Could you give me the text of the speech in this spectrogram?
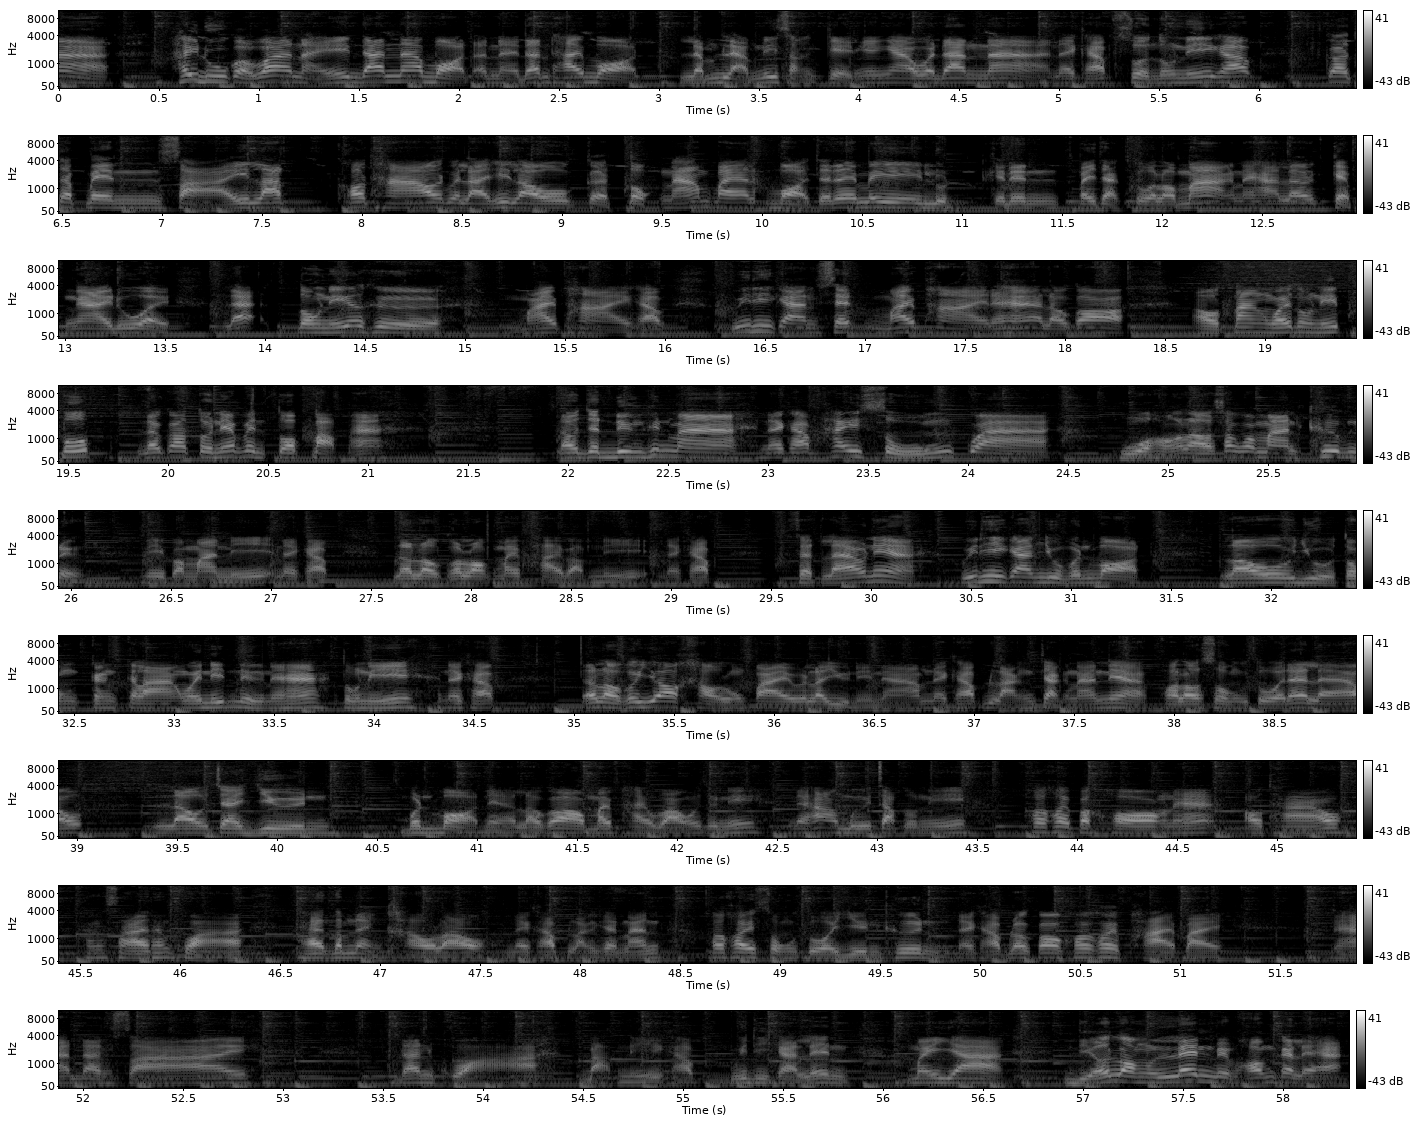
ให้ดูก่อนว่าไหนด้านหน้าบอร์ดอันไหนด้านท้ายบอร์ดแหลมๆนี่สังเกตง่ายๆว่าด้านหน้านะครับส่วนตรงนี้ครับก็จะเป็นสายรัด ข้อเท้าเวลาที่เราเกิดตกน้ำไปบอร์ดจะได้ไม่หลุดกระเด็นไปจากตัวเรามากนะฮะแล้วเก็บง่ายด้วย และตรงนี้ก็คือไม้พายครับวิธีการเซตไม้พายนะฮะเราก็เอาตั้งไว้ตรงนี้ปุ๊บ แล้วก็ตัวนี้เป็นตัวปรับฮะเราจะดึงขึ้นมานะครับให้สูงกว่าหัวของเราสักประมาณคืบหนึ่งนี่ประมาณนี้นะครับแล้วเราก็ล็อกไม้พายแบบนี้นะครับเสร็จแล้วเนี่ยวิธีการอยู่บนบอร์ด เราอยู่ตรงกลางๆไว้นิดหนึ่งนะฮะตรงนี้นะครับ แล้วเราก็ย่อเข่าลงไปเวลาอยู่ในน้ำนะครับ หลังจากนั้นเนี่ยพอเราทรงตัวได้แล้ว เราจะยืนบนบอร์ดเนี่ยเราก็เอาไม้ไผ่วางไว้ตรงนี้นะฮะเอามือจับตรงนี้ค่อยๆประคองนะฮะเอาเท้าทั้งซ้ายทั้งขวาแทนตำแหน่งเข่าเรานะครับ หลังจากนั้นค่อยๆทรงตัวยืนขึ้นนะครับ แล้วก็ค่อยๆพายไปนะฮะด้านซ้าย ด้านขวาแบบนี้ครับ วิธีการเล่นไม่ยาก เดี๋ยวลองเล่นไปพร้อมกันเลยฮะ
